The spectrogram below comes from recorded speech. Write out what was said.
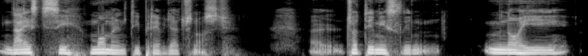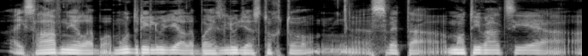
nájsť si momenty pre vďačnosť. E, čo ty myslím? Mnohí aj slávni, alebo múdri ľudia, alebo aj ľudia z tohto sveta motivácie a, a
